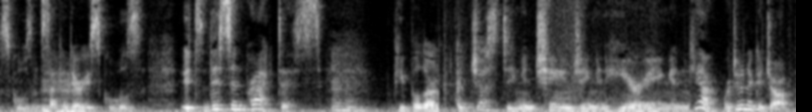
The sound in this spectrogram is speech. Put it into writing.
schools and secondary schools. It's this in practice. Mm-hmm. People are adjusting and changing and hearing, and yeah, we're doing a good job.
